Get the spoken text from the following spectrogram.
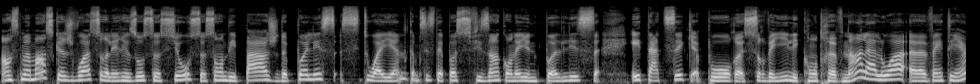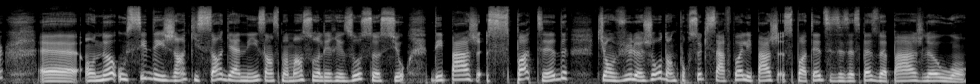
En ce moment, ce que je vois sur les réseaux sociaux, ce sont des pages de police citoyenne, comme si c'était pas suffisant qu'on ait une police étatique pour surveiller les contrevenants à la loi 21. Euh, euh, on a aussi des gens qui s'organisent en ce moment sur les réseaux sociaux, des pages spotted qui ont vu le jour. Donc, pour ceux qui savent pas, les pages spotted, c'est ces espèces de pages là où on,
